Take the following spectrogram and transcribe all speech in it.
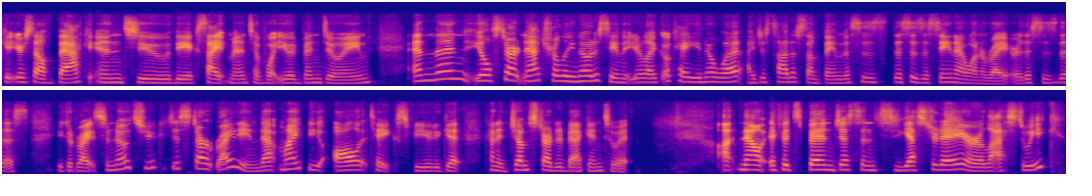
get yourself back into the excitement of what you had been doing and then you'll start naturally noticing that you're like okay you know what? I just thought of something. This is this is a scene i want to write or this is this. You could write some notes or you could just start writing. That might be all it takes for you to get kind of jump started back into it. Uh, now if it's been just since yesterday or last week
